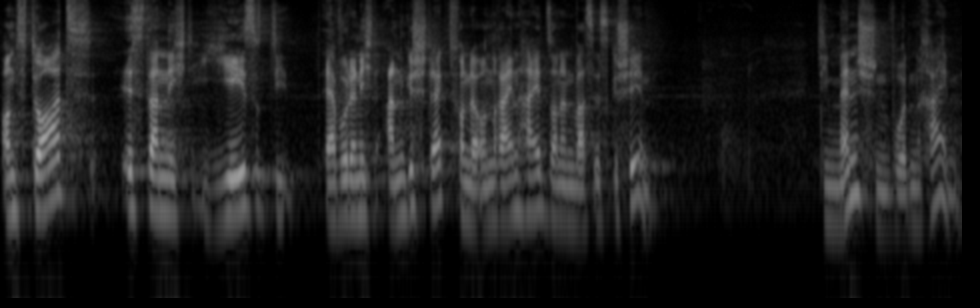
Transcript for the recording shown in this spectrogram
Und dort ist dann nicht Jesus, die, er wurde nicht angesteckt von der Unreinheit, sondern was ist geschehen? Die Menschen wurden rein.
